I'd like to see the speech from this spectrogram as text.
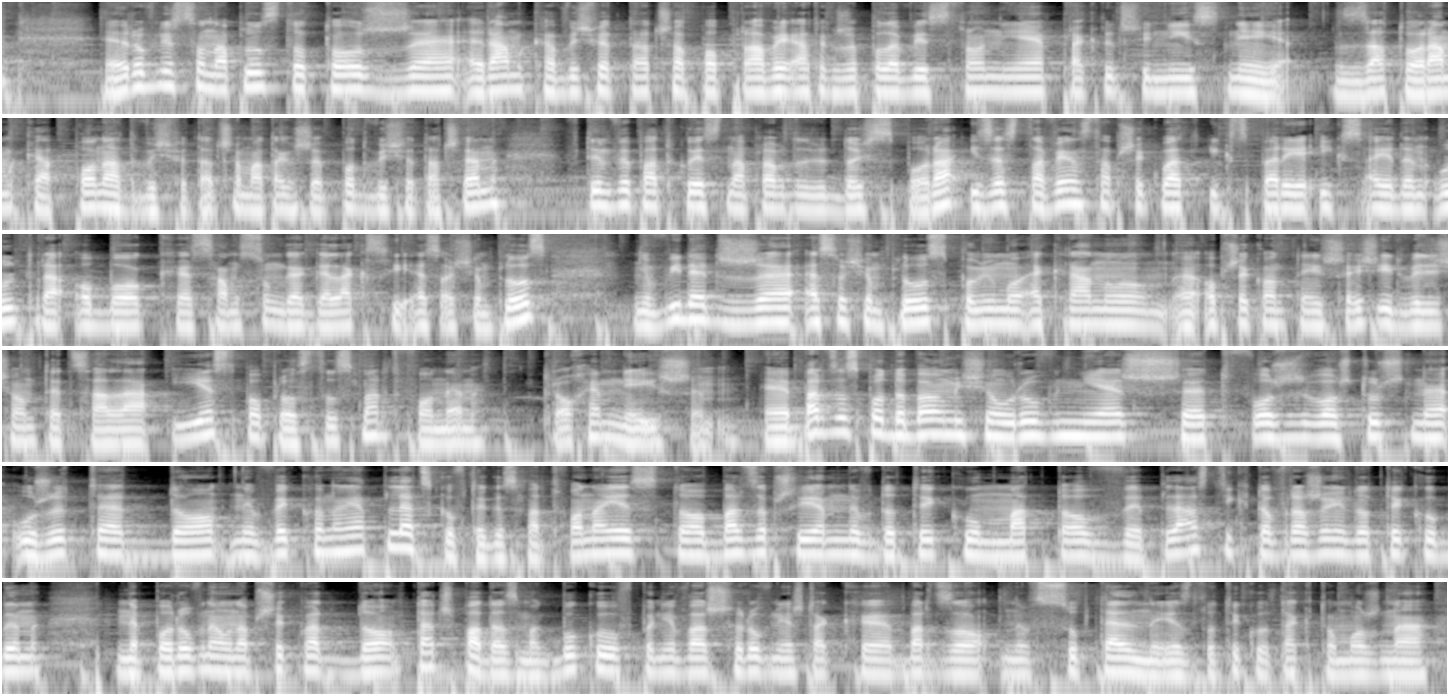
Również co na plus to to, że ramka wyświetlacza po prawej, a także po lewej stronie praktycznie nie istnieje. Za to ramka ponad wyświetlaczem, a także pod wyświetlaczem w tym wypadku jest naprawdę dość spora i zestawiając na przykład Xperia XA1 Ultra obok Samsunga Galaxy S8 Plus, widać, że S8 Plus pomimo ekranu e, o przekątnej 6,2 cala jest po prostu smartfonem trochę mniejszym. E, Bardzo spodobało mi się również e, tworzywo sztuczne użyte do wykonania plecków tego smartfona. Jest to bardzo przyjemny w dotyku matowy plastik. To wrażenie dotyku bym porównał na przykład do touchpada z MacBooków, ponieważ również tak e, bardzo subtelny jest w dotyku, tak to można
